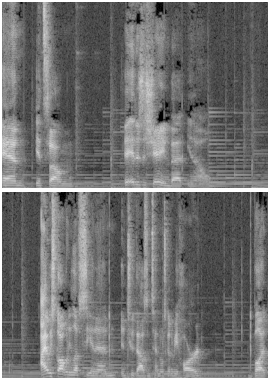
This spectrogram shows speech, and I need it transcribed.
And it's um it is a shame that, you know, I always thought when he left CNN in 2010 it was going to be hard, but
